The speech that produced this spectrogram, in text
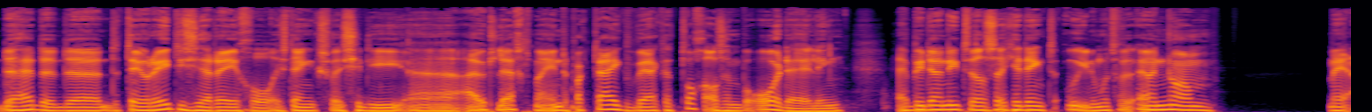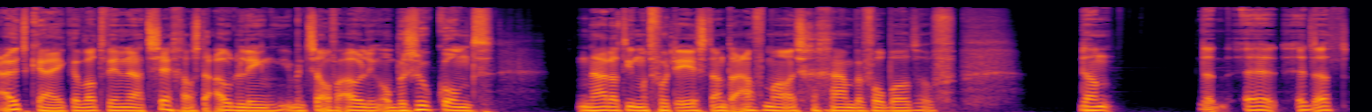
de, de, de, theoretische regel is denk ik zoals je die uh, uitlegt. Maar in de praktijk werkt het toch als een beoordeling. Heb je dan niet wel dat je denkt, oei, dan moeten we enorm mee uitkijken wat we inderdaad zeggen. Als de ouderling, je bent zelf ouderling, op bezoek komt nadat iemand voor het eerst aan het avondmaal is gegaan bijvoorbeeld. Of dan, dat, uh, dat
